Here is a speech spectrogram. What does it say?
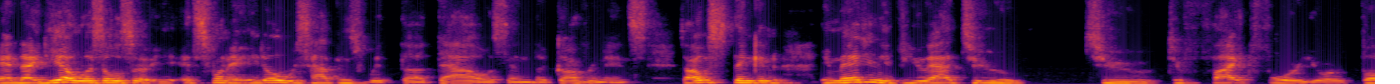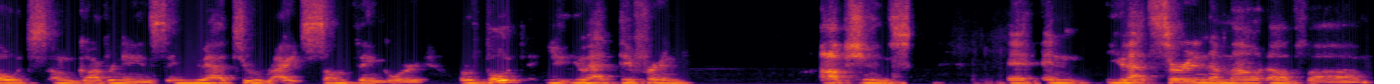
And the idea was also it's funny it always happens with the daos and the governance. So i was thinking imagine if you had to to to fight for your votes on governance and you had to write something or or vote you, you had different options and, and you had certain amount of um,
